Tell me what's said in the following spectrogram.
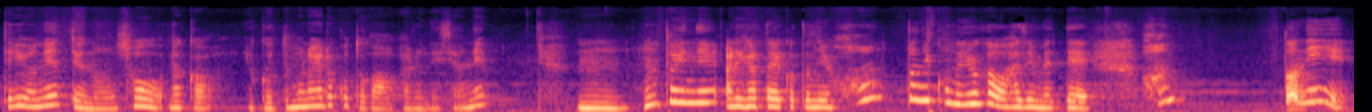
てるよねっていうのをそうなんかよく言ってもらえることがあるんですよね。うん、本当にねありがたいことに本当にこのヨガを始めて本当に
